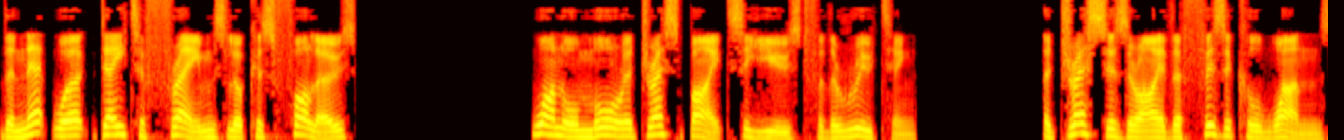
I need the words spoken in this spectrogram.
The network data frames look as follows. One or more address bytes are used for the routing. Addresses are either physical ones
